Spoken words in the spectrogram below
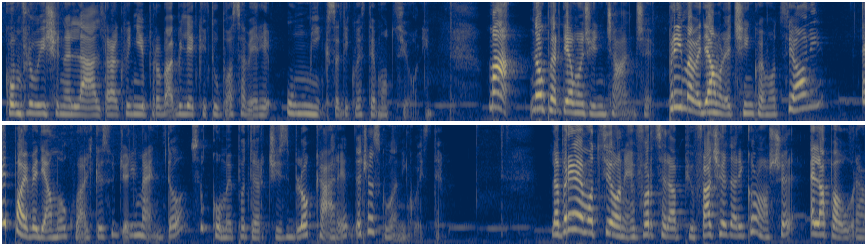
confluisce nell'altra, quindi è probabile che tu possa avere un mix di queste emozioni. Ma non perdiamoci in ciance. Prima vediamo le 5 emozioni e poi vediamo qualche suggerimento su come poterci sbloccare da ciascuna di queste. La prima emozione, forse la più facile da riconoscere, è la paura.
